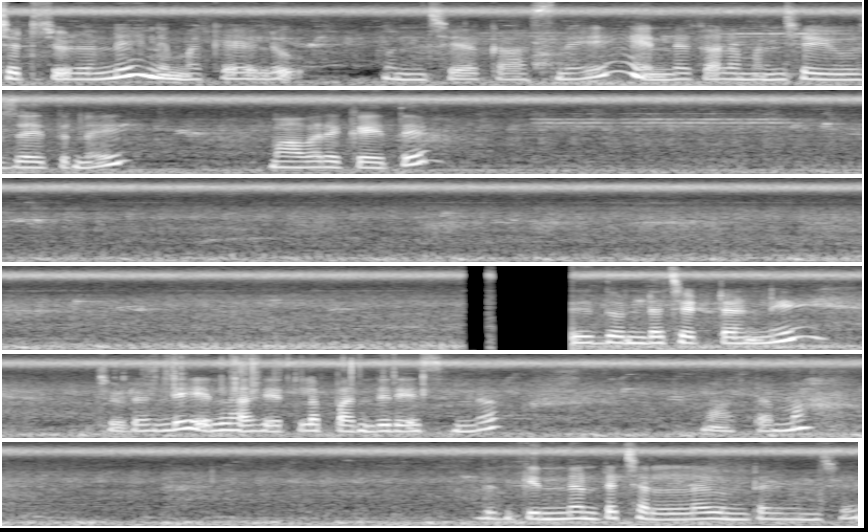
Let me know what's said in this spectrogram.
చెట్టు చూడండి. నిమ్మకాయలు మంచిగా కాసినాయి. ఎండాకాలం మంచిగా యూజ్ అవుతున్నాయి. మా వరకైతే ఇది దొండ చెట్టు అండి. చూడండి ఎలా ఎట్లా పందిరేసిందో మా అత్తమ్మ. దీని కింద ఉంటే చల్లగా ఉంటుంది మంచిగా.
